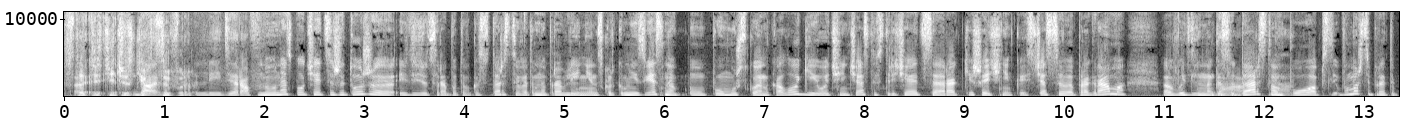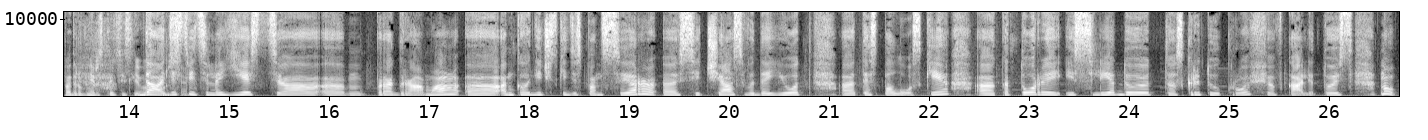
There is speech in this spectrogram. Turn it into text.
статистических да, цифр лидеров. Но у нас, получается, же тоже идет работа в государстве в этом направлении. Насколько мне известно, по мужской онкологии очень часто встречается рак кишечника. И сейчас целая программа выделена да, государством да. по обследованию. Вы можете про это подробнее рассказать, если вы Да, в курсе? действительно, есть э, программа. Э, онкологический диспансер э, сейчас выдает э, тест-полоски, э, которые исследуют скрытую кровь в кале. То есть, ну,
